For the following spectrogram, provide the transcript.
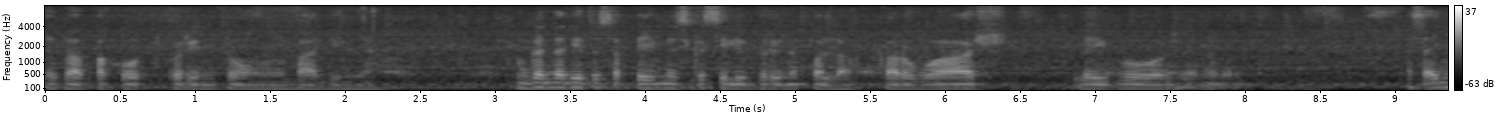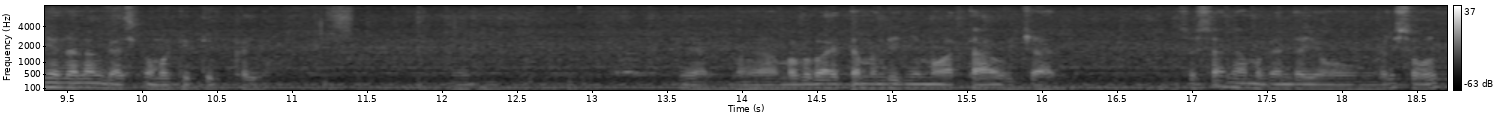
ipapa-coat ko rin tong body niya. Ang ganda dito sa payments kasi libre na pala. Car wash labor ano, sa inyo na lang guys kung magtitip kayo. Yan, mga mababait naman din yung mga tao dyan. So sana maganda yung result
